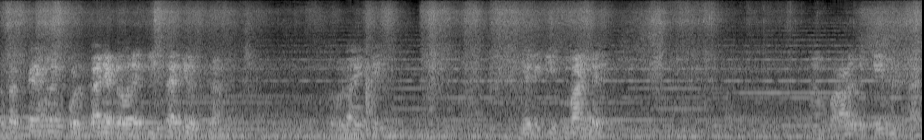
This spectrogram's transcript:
അതൊക്കെ നമ്മൾ കൊടുക്കാനായിട്ട് ഓരോ പീസാക്കി വെക്കുകയാണ് തൊള്ളായിട്ട് ഈ ഒരു കിസ്ബാണ്ട് നമുക്ക് ആളെ കിട്ടി നിർത്താൻ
